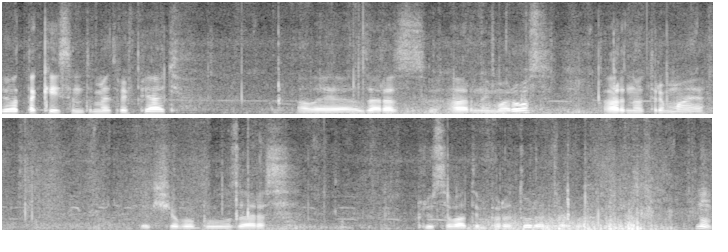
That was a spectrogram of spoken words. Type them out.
Льот такий сантиметрів 5, але зараз гарний мороз, гарно тримає. Якщо б було зараз плюсова температура, треба ну,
